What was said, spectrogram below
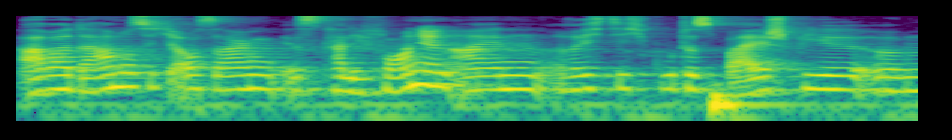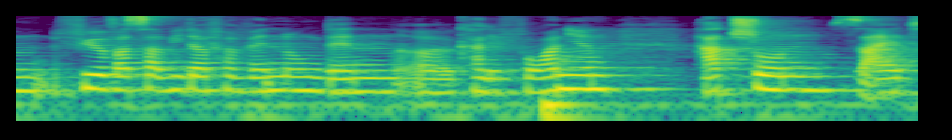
Aber da muss ich auch sagen, ist Kalifornien ein richtig gutes Beispiel ähm, für Wasserwiederverwendung, denn äh, Kalifornien hat schon seit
